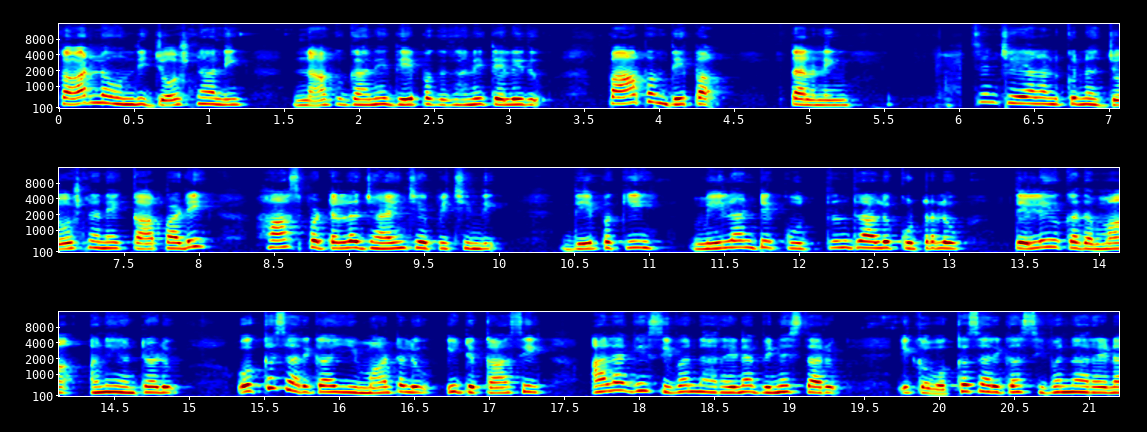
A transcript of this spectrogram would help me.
కారులో ఉంది జోష్న అని నాకు కానీ దీపకు కానీ తెలీదు. పాపం దీప. తనని చేయాలనుకున్న జోష్ననే కాపాడి హాస్పిటల్లో జాయిన్ చేపించింది. దీపకి మీలాంటి కుతంత్రాలు కుట్రలు తెలియవు కదమ్మా అని అంటాడు. ఒక్కసారిగా ఈ మాటలు ఇటు కాసి అలాగే శివనారాయణ వినేస్తారు. ఇక ఒక్కసారిగా శివనారాయణ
